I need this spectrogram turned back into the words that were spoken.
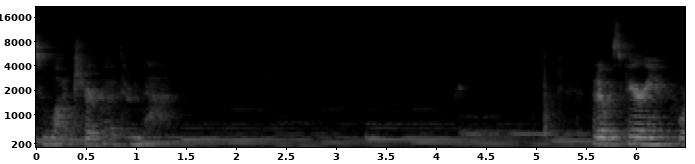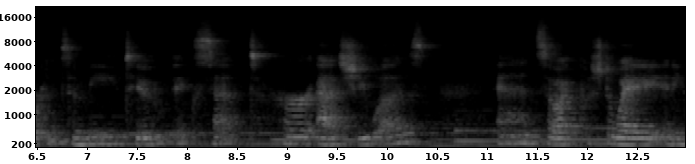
to watch her go through that. But it was very important to me to accept her as she was. And so I pushed away any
